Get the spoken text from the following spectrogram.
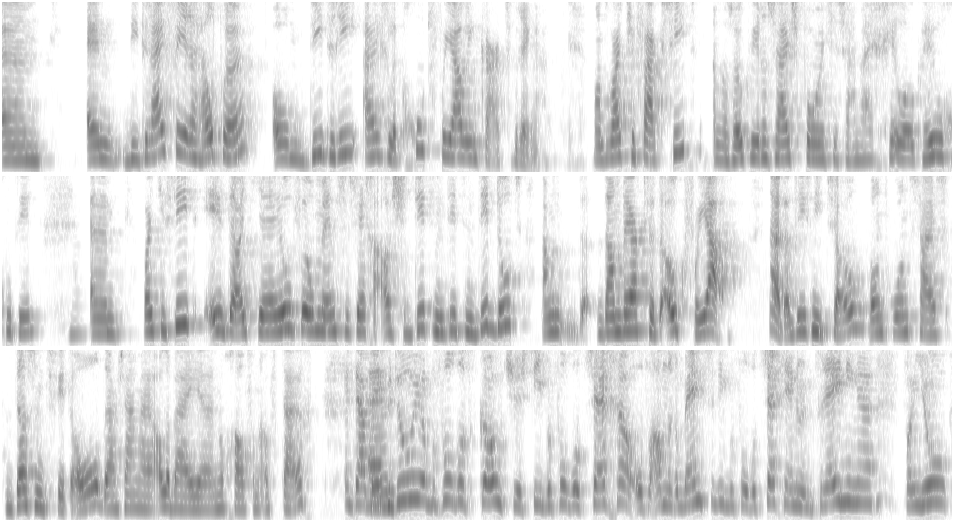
Um, en die drijfveren helpen om die drie eigenlijk goed voor jou in kaart te brengen. Want wat je vaak ziet, en dat is ook weer een zijsprongetje, zijn wij geel ook heel goed in. Um, wat je ziet is dat je heel veel mensen zeggen: als je dit en dit en dit doet, dan, dan werkt het ook voor jou. Nou, dat is niet zo, want one size doesn't fit all. Daar zijn wij allebei uh, nogal van overtuigd. En daarmee bedoel je bijvoorbeeld coaches die bijvoorbeeld zeggen, of andere mensen die bijvoorbeeld zeggen in hun trainingen: van joh,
